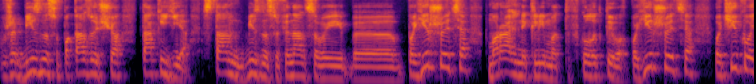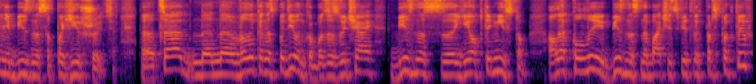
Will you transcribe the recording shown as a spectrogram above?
вже бізнесу показують, що так і є. Стан бізнесу фінансовий погіршується, моральний клімат в колективах погіршується, очікування бізнесу погіршуються. Е, Це велика несподіванка, бо зазвичай бізнес е, є оптимістом. Але коли бізнес не бачить світлих перспектив,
